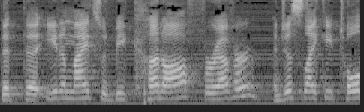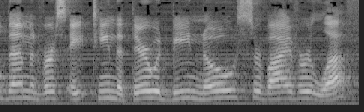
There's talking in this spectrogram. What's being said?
that the Edomites would be cut off forever, and just like he told them in verse 18 that there would be no survivor left,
